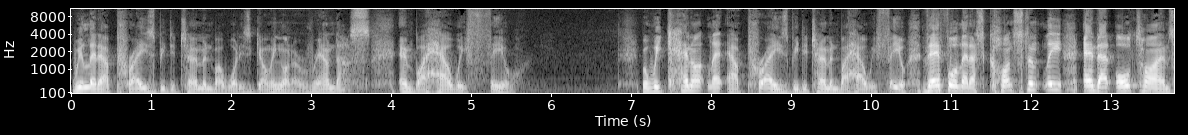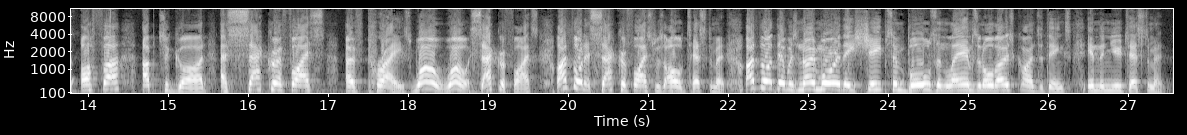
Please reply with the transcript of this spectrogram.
we let our praise be determined by what is going on around us and by how we feel. But we cannot let our praise be determined by how we feel. Therefore, let us constantly and at all times offer up to God a sacrifice of praise. Whoa, whoa, a sacrifice. I thought a sacrifice was Old Testament. I thought there was no more of these sheep and bulls and lambs and all those kinds of things in the New Testament.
